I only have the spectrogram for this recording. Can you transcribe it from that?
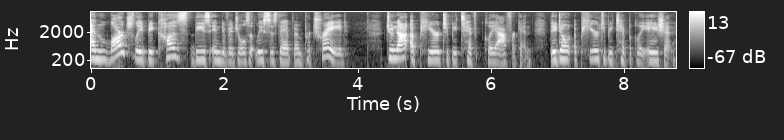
and largely because these individuals, at least as they have been portrayed, do not appear to be typically African. They don't appear to be typically Asian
